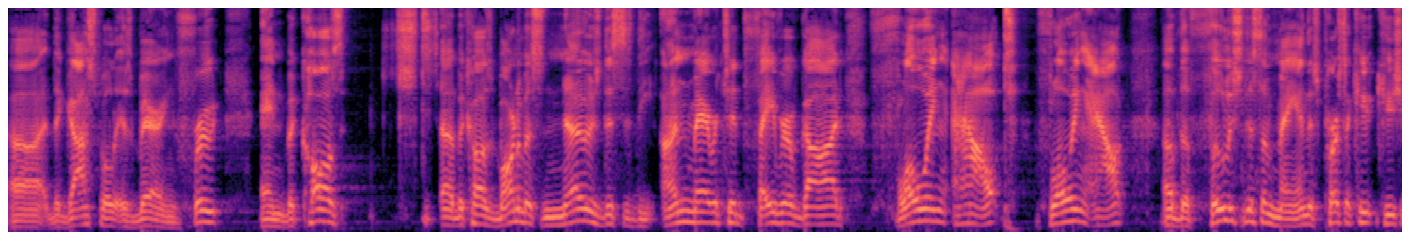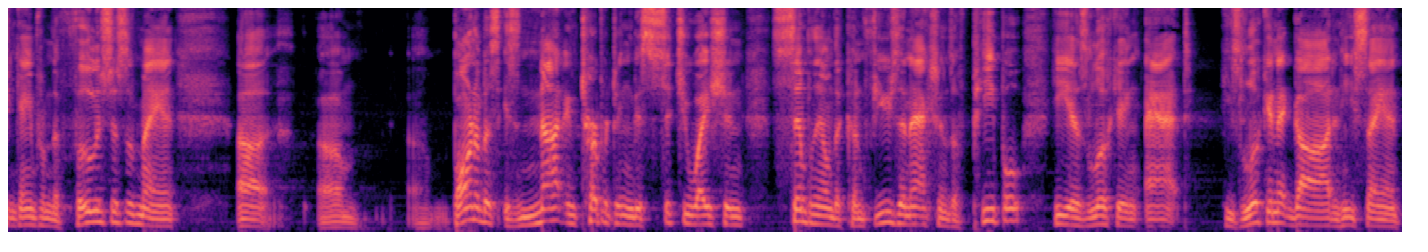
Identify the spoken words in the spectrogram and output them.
Uh, the gospel is bearing fruit. And because uh, because Barnabas knows this is the unmerited favor of God flowing out, flowing out of the foolishness of man. This persecution came from the foolishness of man. Uh, um, um, Barnabas is not interpreting this situation simply on the confusing actions of people. He is looking at He's looking at God and he's saying,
